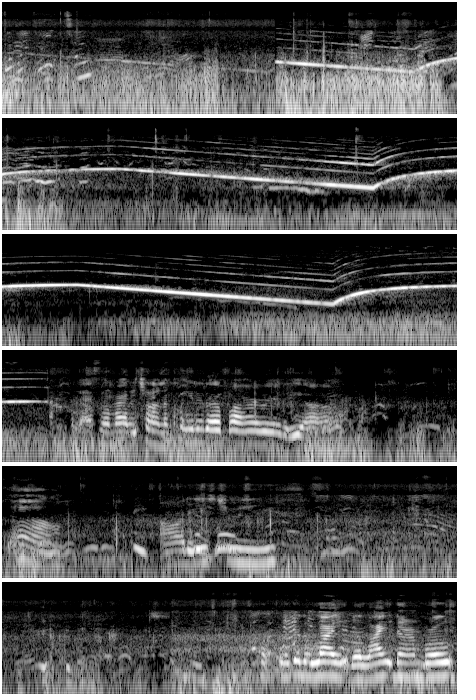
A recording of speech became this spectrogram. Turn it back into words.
What are you talking to? Somebody trying to clean it up already, y'all. Damn. All these trees. Look at the light. The light done broke.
